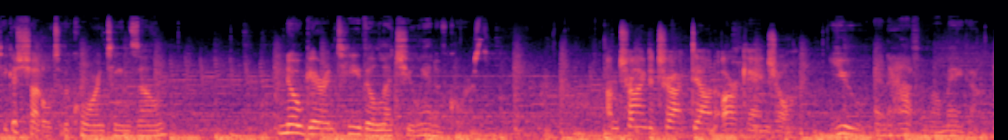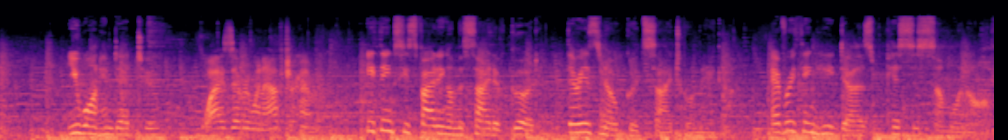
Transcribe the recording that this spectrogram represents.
take a shuttle to the quarantine zone. No guarantee they'll let you in, of course. I'm trying to track down Archangel. You and half of Omega. You want him dead too? Why is everyone after him? He thinks he's fighting on the side of good. There is no good side to Omega. Everything he does pisses someone off.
